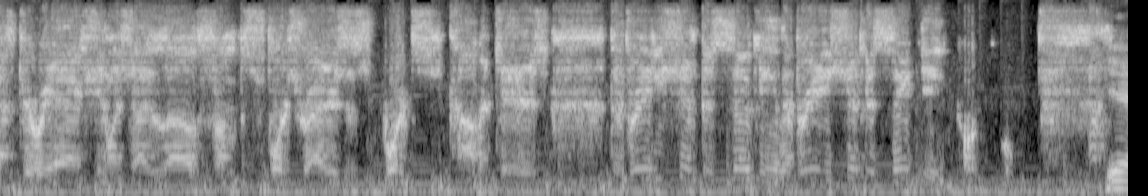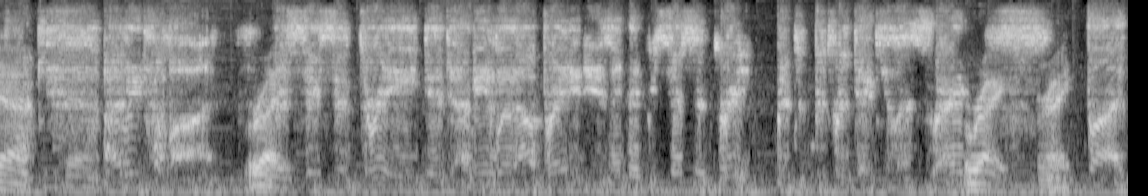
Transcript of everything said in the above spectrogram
after reaction, which I love from sports writers and sports commentators. The Brady ship is sinking. The Brady ship is sinking. Yeah. I mean, come on. Right. They're six and three. Did, I mean, without Brady, do you think they'd be six and three? It's, it's ridiculous, right? Right, right. But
